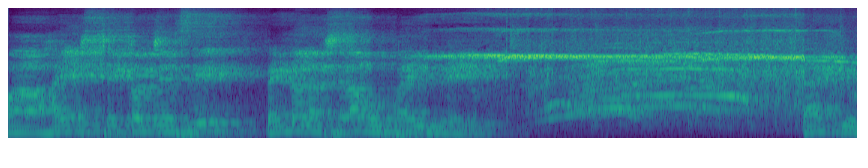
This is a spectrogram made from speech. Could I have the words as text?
మా హైయెస్ట్ చెక్ వచ్చేసి రెండు లక్షల ముప్పై ఐదు వేలు. థ్యాంక్ యూ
